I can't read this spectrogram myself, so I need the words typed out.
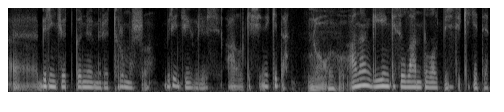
э, биринчи өткөн өмүрү турмушу биринчи үй бүлөсү ал кишиники да. Анан кийинкиси уланты болуп биздики кетет.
